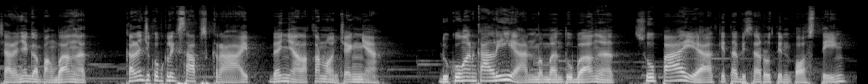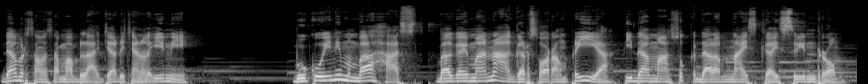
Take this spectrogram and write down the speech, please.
caranya gampang banget. Kalian cukup klik subscribe dan nyalakan loncengnya Dukungan kalian membantu banget supaya kita bisa rutin posting dan bersama-sama belajar di channel ini. Buku ini membahas bagaimana agar seorang pria tidak masuk ke dalam nice guy syndrome.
